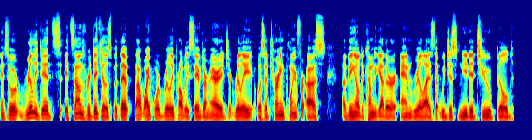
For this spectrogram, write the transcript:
And so it really did it sounds ridiculous, but that that whiteboard really probably saved our marriage. It really was a turning point for us of being able to come together and realize that we just needed to build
